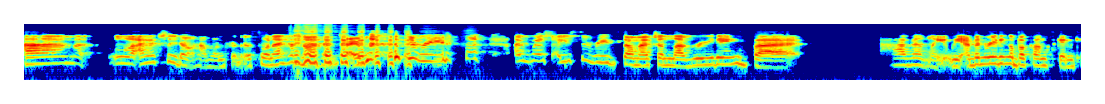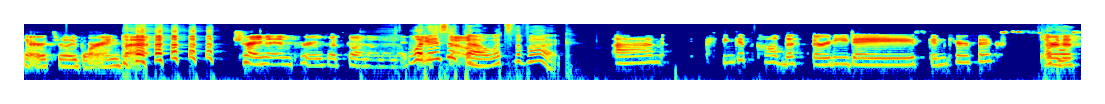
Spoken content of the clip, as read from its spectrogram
Um, well, I actually don't have one for this one. I have not had time to read. I wish I used to read so much and love reading, but haven't lately. I've been reading a book on skincare. It's really boring, but trying to improve what's going on in my What face, is it so. though? What's the book? Um, I think it's called the 30 Day Skincare Fix or Okay. this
